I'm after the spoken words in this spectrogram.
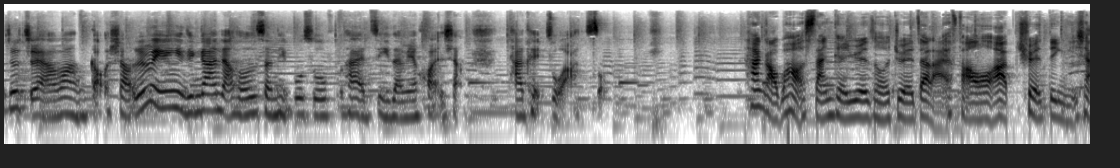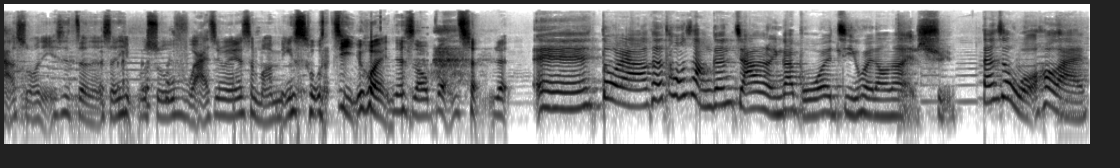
我就觉得阿妈很搞笑。就明明已经跟他讲说是身体不舒服，他还自己在那边幻想他可以做阿总。他搞不好三个月之后就会再来 follow up，确定一下说你是真的身体不舒服，还是因为什么民俗忌讳，那时候不能承认。哎，对啊，可是通常跟家人应该不会忌讳到那里去。但是我后来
